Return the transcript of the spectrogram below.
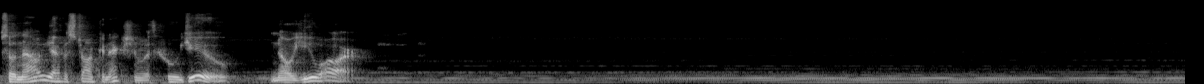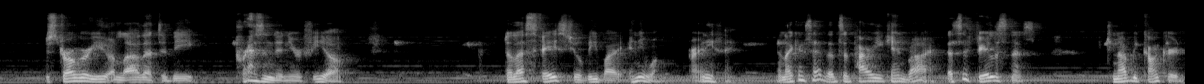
So now you have a strong connection with who you know you are. The stronger you allow that to be present in your field, the less faced you'll be by anyone or anything. And like I said, that's a power you can't buy. That's a fearlessness. It cannot be conquered.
